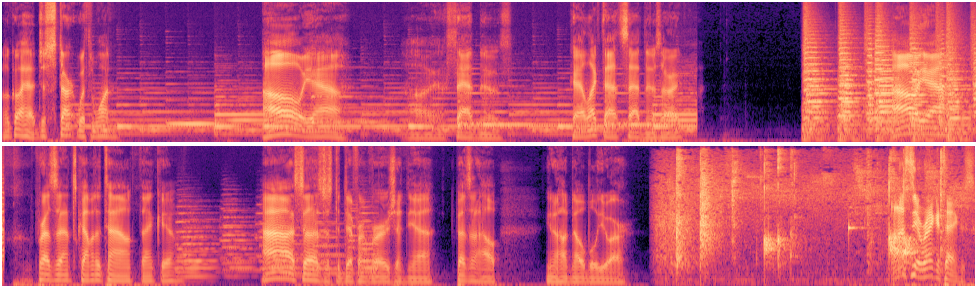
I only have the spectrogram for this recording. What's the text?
Well, go ahead. Just start with one. Oh yeah. Oh yeah. Sad news. Okay, I like that. Sad news. All right. Oh yeah. President's coming to town. Thank you. Ah, so that's just a different version. Yeah, depends on how, you know, how noble you are. Oh, that's the orangutans.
